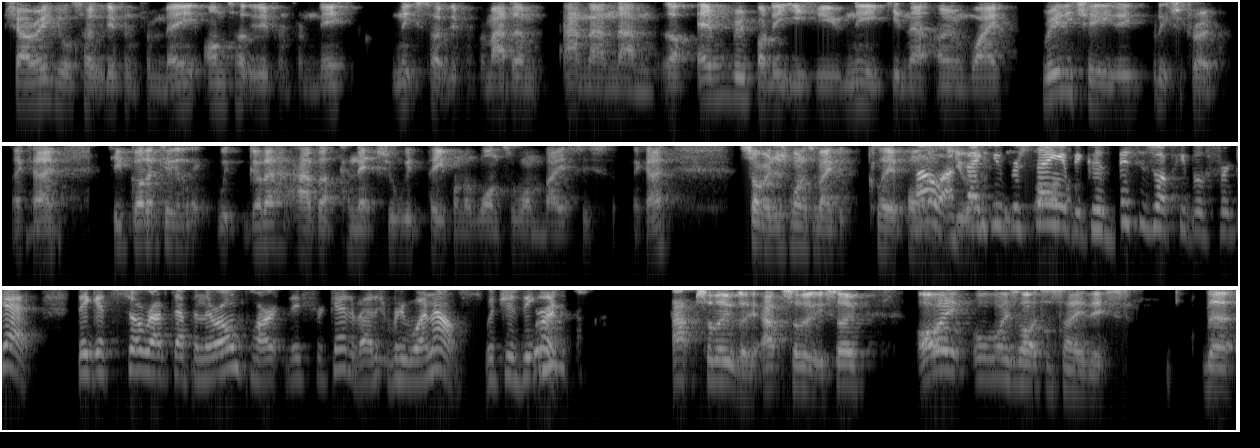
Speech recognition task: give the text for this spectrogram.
Shari, you're totally different from me. I'm totally different from Nick. Nick's totally different from Adam. And and and like, everybody is unique in their own way. Really cheesy, but it's true. Okay, so you've got to we've got to have that connection with people on a one-to-one basis. Okay, sorry, I just wanted to make a clear point. Oh, uh, thank you for saying it because this is what people forget. They get so wrapped up in their own part, they forget about everyone else, which is the right. easy Absolutely, absolutely. So I always like to say this that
